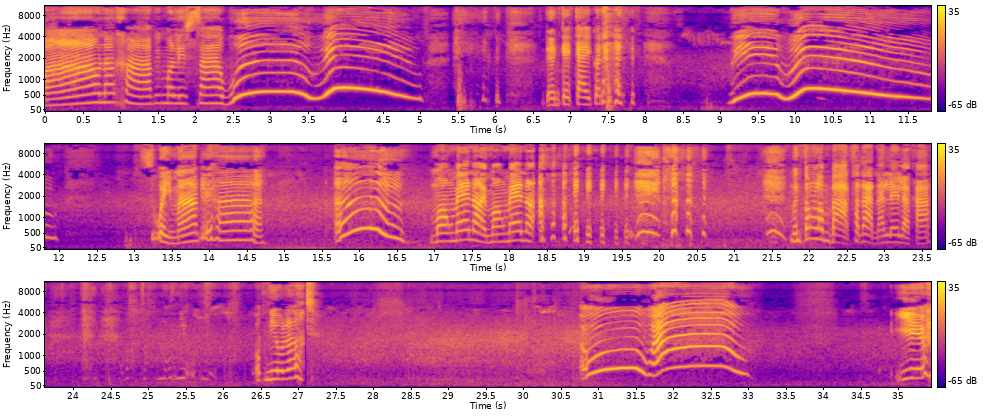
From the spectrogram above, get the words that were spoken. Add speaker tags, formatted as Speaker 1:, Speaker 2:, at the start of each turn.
Speaker 1: ว้าวนะคะพี่มาริซาวู้วิวเดินไกลๆก็ได้วิววิวสวยมากเลยค่ะเออมองแม่หน่อย มองแม่หน่อย มันต้องลำบากขนาดนั้นเลยเหรอคะ อบนิ้วเลย โอ้ว้าวยิ้ม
